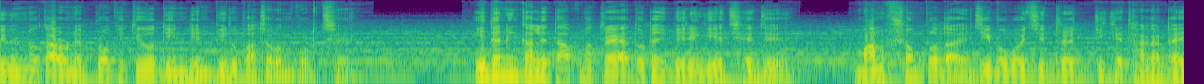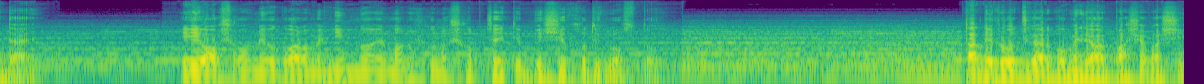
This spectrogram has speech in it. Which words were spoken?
বিভিন্ন কারণে প্রকৃতিও দিন দিন বিরূপ আচরণ করছে। ইদানিংকালে তাপমাত্রা এতটাই বেড়ে গিয়েছে যে মানব সম্প্রদায় জীববৈচিত্র্যের টিকে থাকাটাই দায়। এই অসহনীয় গরমে নিম্ন আয়ের মানুষগুলো সবচাইতে বেশি ক্ষতিগ্রস্ত। তাদের রোজগার কমে যাওয়ার পাশাপাশি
